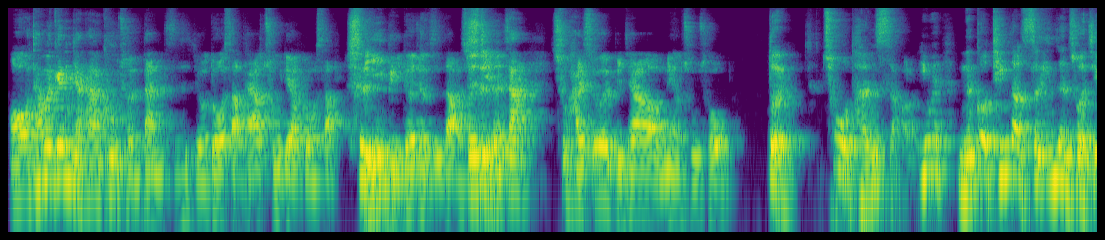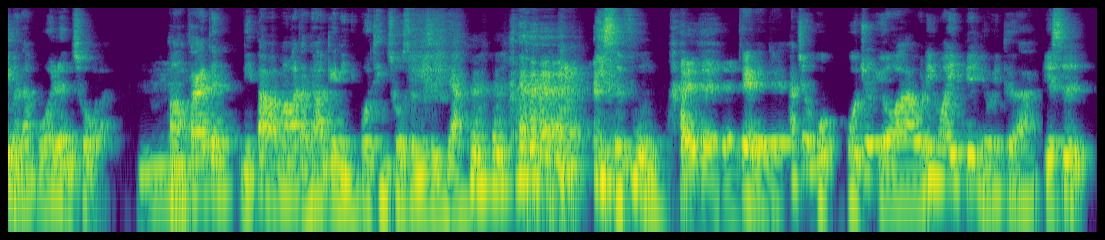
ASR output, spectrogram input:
哦，他会跟你讲他的库存单子有多少，他要出掉多少，是你一比对就知道，所以基本上出还是会比较没有出错。对，错很少了，因为能够听到声音认错，基本上不会认错了。嗯。啊、大概跟你爸爸妈妈打电话给你，你不会听错声音是一样。的。衣食父母，对对对，对对对，啊，就我我就有啊，我另外一边有一个啊，也是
